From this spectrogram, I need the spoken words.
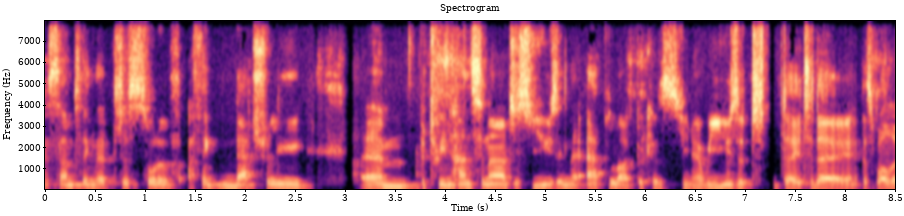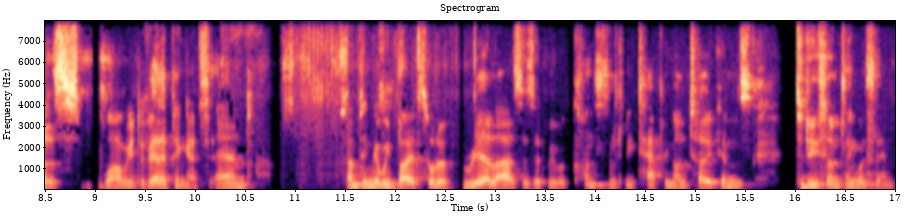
is something that just sort of i think naturally um, between hans and i just using the app a lot because you know we use it day to day as well as while we're developing it. And something that we both sort of realized is that we were constantly tapping on tokens to do something with them.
